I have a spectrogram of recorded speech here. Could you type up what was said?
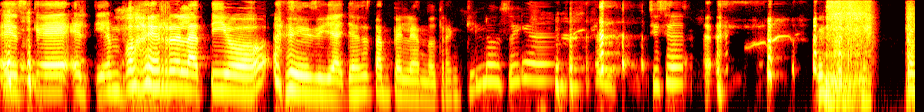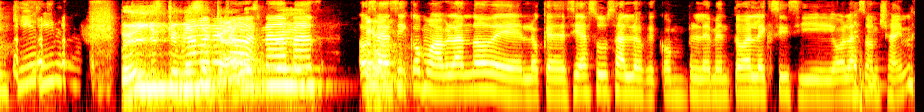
es que el tiempo es relativo. Sí, ya, ya se están peleando. Tranquilos, sigan. Sí, se... Tranquilo. Güey, es que me No, hizo no, no, caras, nada más. O sea, así como hablando de lo que decía Susa, lo que complementó Alexis y Hola Sunshine.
